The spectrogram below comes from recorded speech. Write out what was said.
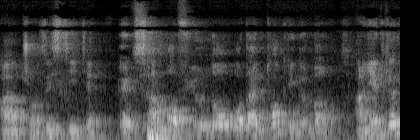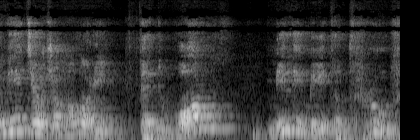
a čo zistíte. And some of you know what I'm talking about. A niektorí viete, o čom hovorí. That one millimeter truth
